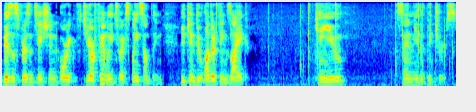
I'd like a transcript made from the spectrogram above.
business presentation or to your family to explain something. You can do other things like can you send me the pictures?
